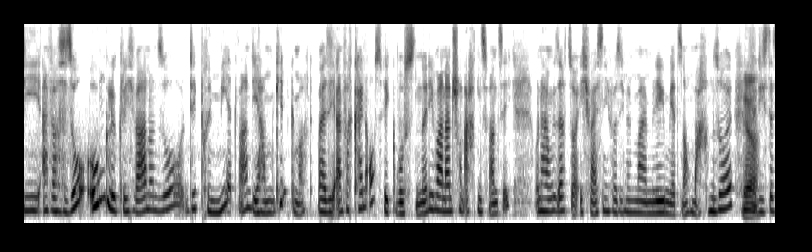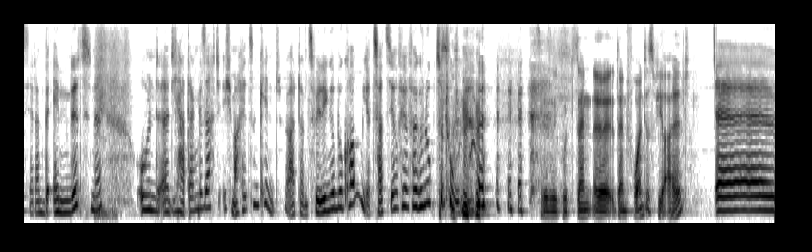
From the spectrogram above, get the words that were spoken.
die einfach so unglücklich waren und so deprimiert waren, die haben ein Kind gemacht, weil sie einfach keinen Ausweg wussten. Ne? Die waren dann schon 28 und haben gesagt, so, ich weiß nicht, was ich mit meinem Leben jetzt noch machen soll. Ja. Für die ist das ja dann beendet. Ne? Und äh, die hat dann gesagt, ich mache jetzt ein Kind. Ja, hat dann Zwillinge bekommen, jetzt hat sie auf jeden Fall genug zu tun. Sehr, sehr gut. Dein, äh, dein Freund ist wie alt? Äh,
